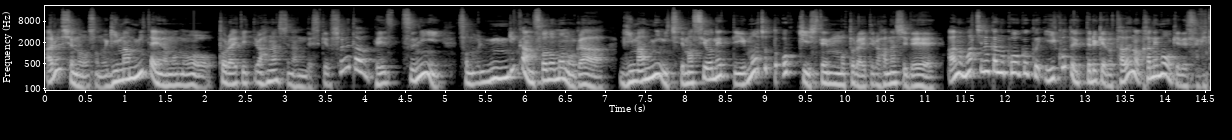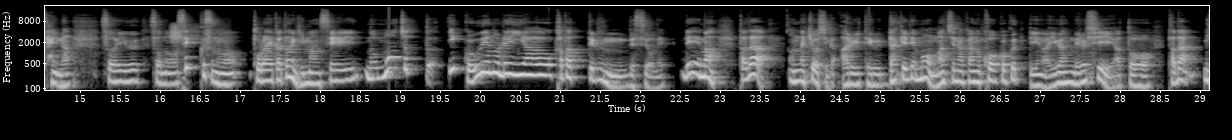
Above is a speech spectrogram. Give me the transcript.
ある種のその欺瞞みたいなものを捉えていってる話なんですけど、それとは別に、その倫理観そのものが欺瞞に満ちてますよねっていう、もうちょっと大きい視点も捉えてる話で、あの街中の広告いいこと言ってるけど、ただの金儲けですみたいな、そういう、そのセックスの捉え方の欺瞞性のもうちょっと一個上のレイヤーを語ってるんですよね。で、まあ、ただ、女教師が歩いてるだけでも街中の広告っていうのは歪んでるし、あと、ただ道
